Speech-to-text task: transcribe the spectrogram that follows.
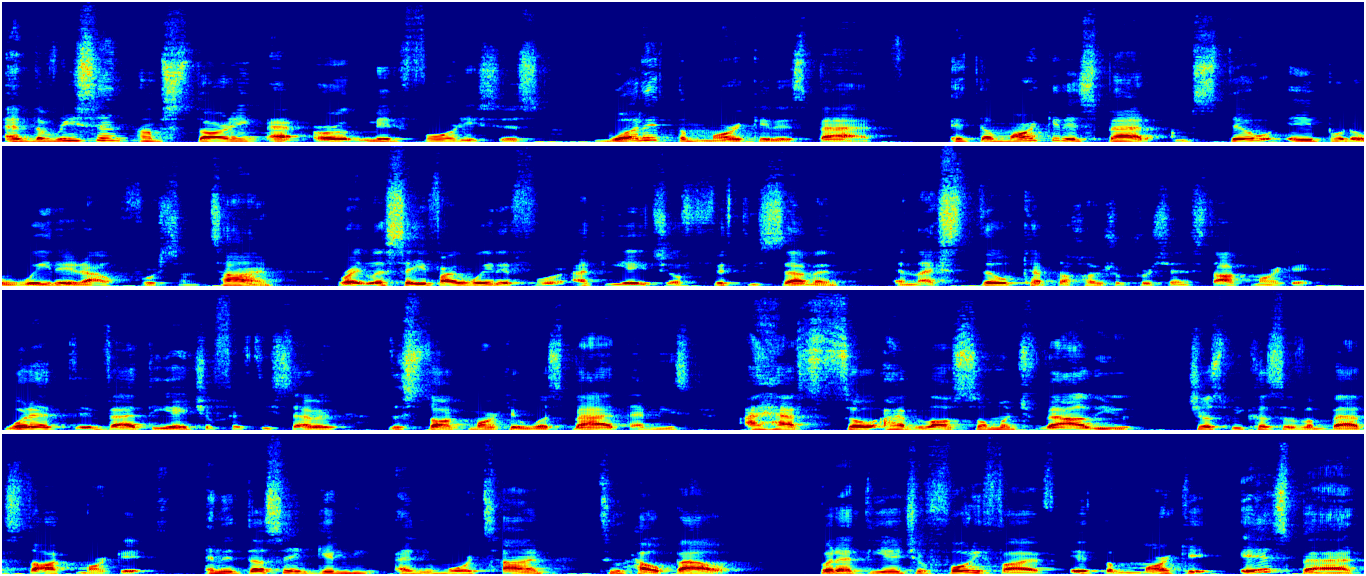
And the reason I'm starting at mid 40s is what if the market is bad? If the market is bad, I'm still able to wait it out for some time right? Let's say if I waited for at the age of 57 and I still kept 100% stock market. What if, if at the age of 57 the stock market was bad? That means I have so I have lost so much value just because of a bad stock market, and it doesn't give me any more time to help out. But at the age of 45, if the market is bad,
